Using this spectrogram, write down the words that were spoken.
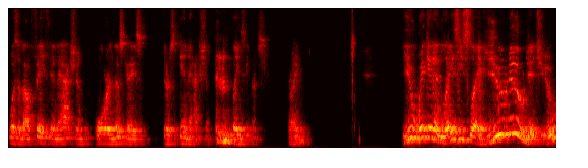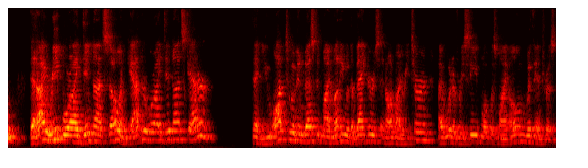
was about faith in action, or in this case, there's inaction, laziness, right? You wicked and lazy slave, you knew, did you, that I reap where I did not sow and gather where I did not scatter? Then you ought to have invested my money with the bankers, and on my return, I would have received what was my own with interest.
